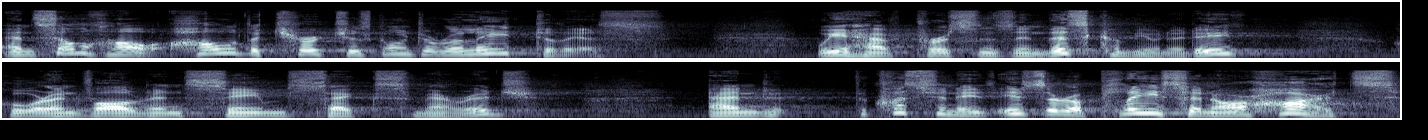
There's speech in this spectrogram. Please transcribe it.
and somehow, how the church is going to relate to this. We have persons in this community who are involved in same sex marriage. And the question is is there a place in our hearts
